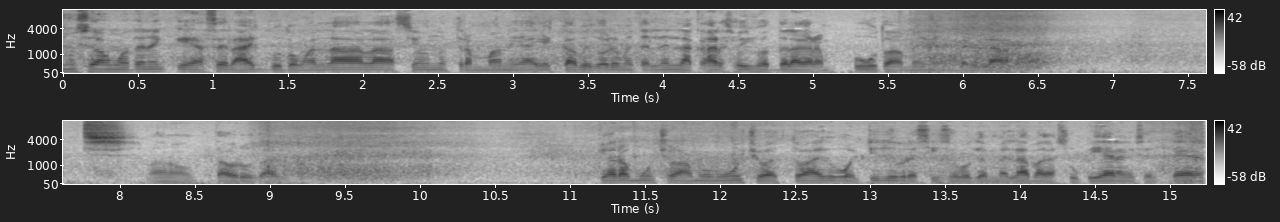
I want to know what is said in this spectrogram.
No sé, vamos a tener que hacer algo, tomar la, acción en nuestras manos y ahí el Capitolio, meterle en la cara a esos hijos de la gran puta, amén, en verdad. Bueno, está brutal. Quiero mucho, amo mucho. Esto es algo cortito y preciso porque en verdad para que supieran y se enteren,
